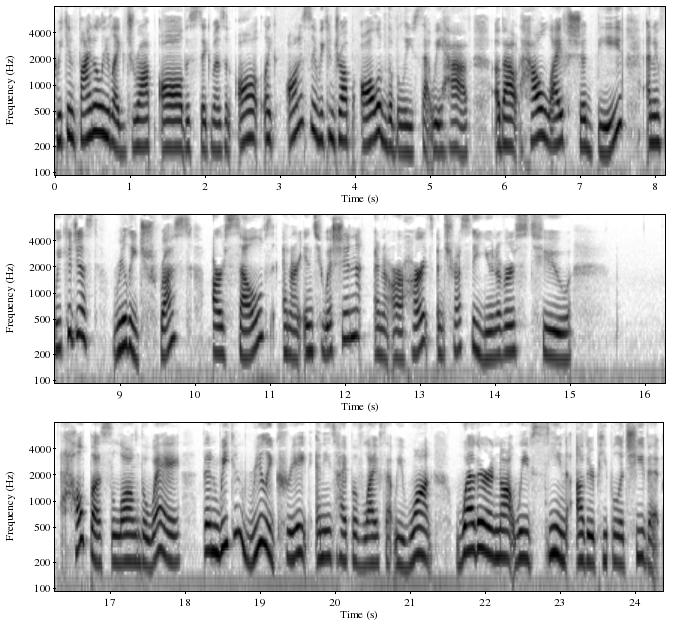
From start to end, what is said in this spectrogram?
we can finally like drop all the stigmas and all like honestly we can drop all of the beliefs that we have about how life should be and if we could just really trust ourselves and our intuition and our hearts and trust the universe to help us along the way then we can really create any type of life that we want, whether or not we've seen other people achieve it.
